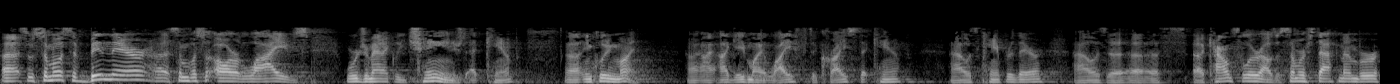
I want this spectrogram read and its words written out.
Uh, so some of us have been there. Uh, some of us, our lives were dramatically changed at camp, uh, including mine. I, I gave my life to Christ at camp. I was a camper there. I was a, a, a counselor. I was a summer staff member.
